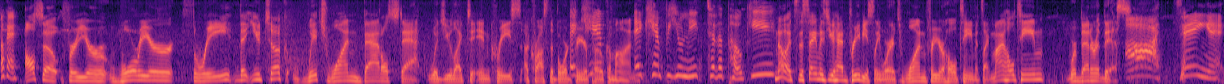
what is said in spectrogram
Okay. Also, for your warrior three that you took, which one battle stat would you like to increase across the board for It your Pokemon? It can't be unique to the Pokey. no, it's the same as you had previously, where it's one for your whole team. It's like my whole team, we're better at this. Ah, dang it.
